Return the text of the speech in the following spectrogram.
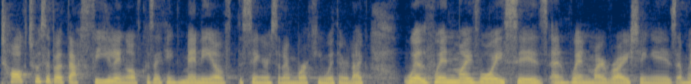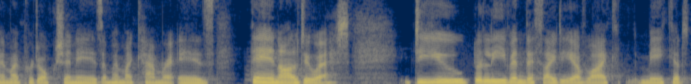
talk to us about that feeling of, because I think many of the singers that I'm working with are like, well, when my voice is, and when my writing is, and when my production is, and when my camera is, then I'll do it do you believe in this idea of like make it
